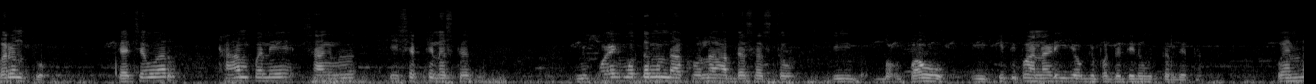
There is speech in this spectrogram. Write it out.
परंतु त्याच्यावर ठामपणे सांगणं हे शक्य नसतं. मी पॉईंट मुद्दा म्हणून दाखवला अभ्यास असतो की ब- पाहू की किती पानाडी योग्य पद्धतीने उत्तर देतात पण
